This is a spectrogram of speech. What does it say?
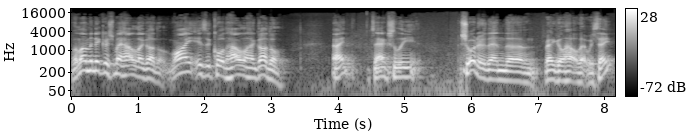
V'lama nikrish may hal lagadol. Why is it called hal hagadol? Right? It's actually shorter than the regular howl that we say.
